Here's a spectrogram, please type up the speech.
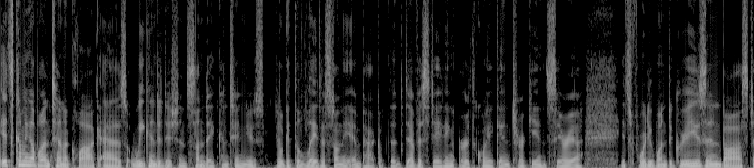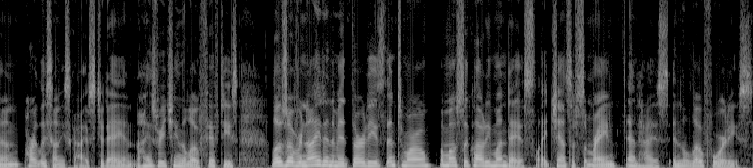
It's coming up on 10 o'clock as Weekend Edition Sunday continues. You'll get the latest on the impact of the devastating earthquake in Turkey and Syria. It's 41 degrees in Boston, partly sunny skies today, and highs reaching the low 50s. Lows overnight in the mid 30s. Then tomorrow, a mostly cloudy Monday, a slight chance of some rain, and highs in the low 40s.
